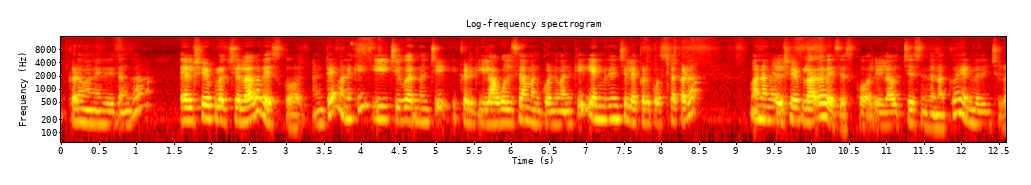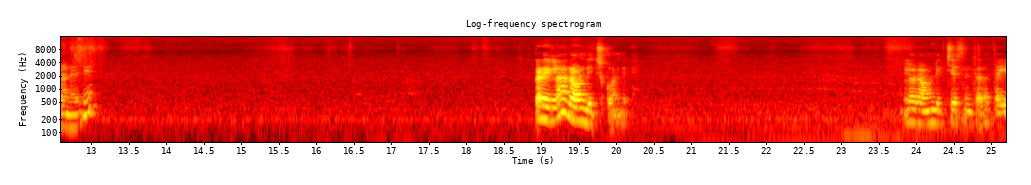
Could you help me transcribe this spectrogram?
ఇక్కడ మన ఈ విధంగా ఎల్ షేప్లో వచ్చేలాగా వేసుకోవాలి. అంటే మనకి ఈ చివరి నుంచి ఇక్కడికి ఇలా కొలిసామనుకోండి మనకి ఎనిమిది ఇంచులు ఎక్కడికి వస్తే అక్కడ మనం ఎల్ షేప్ లాగా వేసేసుకోవాలి. ఇలా వచ్చేసింది నాకు ఎనిమిది ఇంచులు అనేది. ఇక్కడ ఇలా రౌండ్ ఇచ్చుకోండి. ఇలా రౌండ్ ఇచ్చేసిన తర్వాత ఈ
